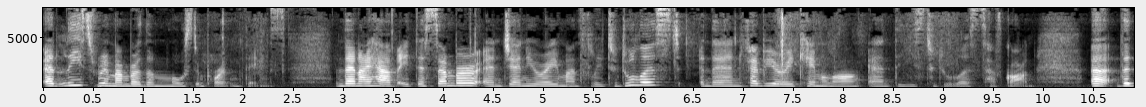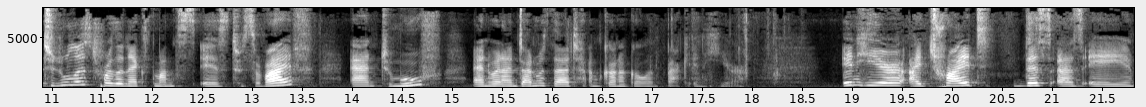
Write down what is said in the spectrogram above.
at least remember the most important things. And then I have a December and January monthly to-do list. And then February came along and these to-do lists have gone. Uh, the to-do list for the next months is to survive and to move. And when I'm done with that, I'm gonna go back in here. In here, I tried this as a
